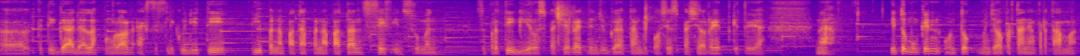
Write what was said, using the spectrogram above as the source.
uh, ketiga adalah pengelolaan excess liquidity di penempatan-penempatan safe instrument seperti giro special rate dan juga time deposit special rate gitu ya. Nah, itu mungkin untuk menjawab pertanyaan pertama.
